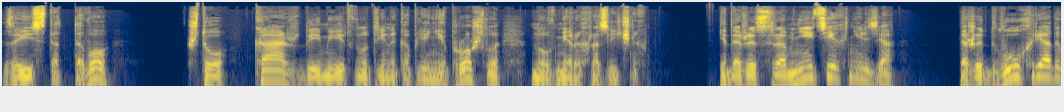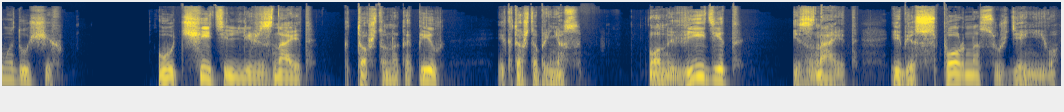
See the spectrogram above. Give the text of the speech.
зависит от того, что каждый имеет внутри накопление прошлого, но в мерах различных. И даже сравнить их нельзя, даже двух рядом идущих. Учитель лишь знает, кто что накопил и кто что принес. Он видит и знает, и бесспорно суждение его.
